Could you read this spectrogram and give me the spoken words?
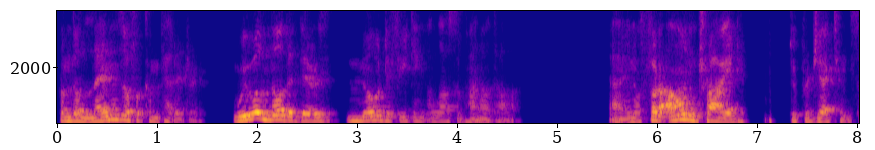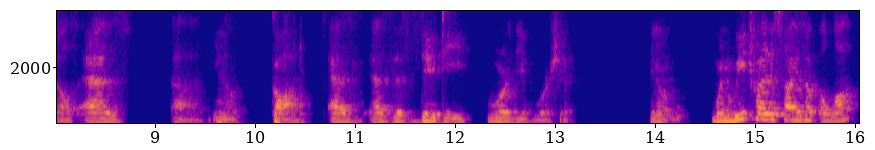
from the lens of a competitor, we will know that there is no defeating Allah subhanahu wa ta'ala. Uh, you know, Pharaoh tried to project himself as, uh, you know, God, as, as this deity worthy of worship. You know, when we try to size up Allah,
